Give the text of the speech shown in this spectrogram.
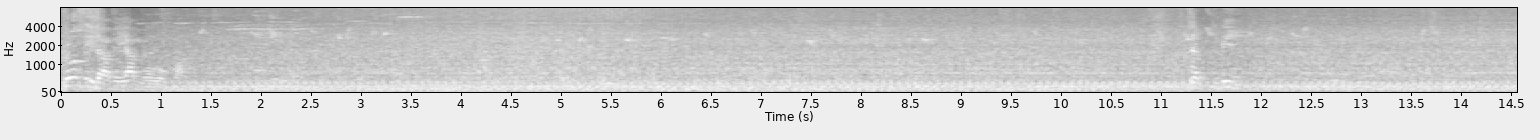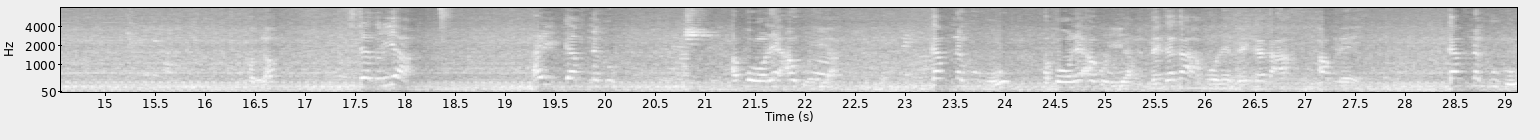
cross fader ပဲရမယ်ပေါ့ကွာတက်ပြီးဟုတ်လားစတက်3ရအဲ့ဒီကပ်နှစ်ခုအပေါ်နဲ့အောက်ကိုရ နှစ်ခုကိုအပေါ်နဲ့အောက်ကိုရဘယ်ကကအပေါ်နဲ့ဘယ်ကကအောက်လဲ cup နှစ်ခုကို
